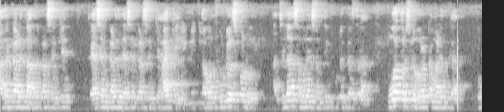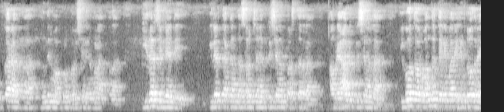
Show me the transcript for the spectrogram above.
ಆಧಾರ್ ಕಾರ್ಡ್ ಇದ್ರೆ ಆಧಾರ್ ಕಾರ್ಡ್ ಸಂಖ್ಯೆ, ರೇಷನ್ ಕಾರ್ಡ್ ಇದ್ರೆ ರೇಷನ್ ಕಾರ್ಡ್ ಸಂಖ್ಯೆ ಹಾಕಿ, ತಾವೊಂದು ಫೋಟೋ ಇಳಿಸ್ಕೊಂಡು, ಆ ಜಿಲ್ಲಾ ಸಮನ್ವಯ ಸಮಿತಿ ಫೋಟೋ ಕಳಿಸ್ತಾರ. ಮೂವತ್ತು ವರ್ಷದ ಹೋರಾಟ ಮಾಡಿದ್ಕ ಉಪಕಾರ ಆಗ್ತದ, ಮುಂದಿನ ಮಕ್ಕಳು ಭವಿಷ್ಯ ನಿರ್ಮಾಣ ಆಗ್ತದ. ಬೀದರ್ ಜಿಲ್ಲೆಯಲ್ಲಿ ಇಲ್ಲಿರ್ತಕ್ಕಂಥ ಸ್ವಲ್ಪ ಜನ ಕ್ರಿಶ್ಚಿಯನ್ ಅಂತ ಬರ್ಸ್ತಾರ. ಅವ್ರು ಯಾರು ಕ್ರಿಶ್ಚಿಯನ್ ಅಲ್ಲ. ಇವತ್ತು ಅವ್ರು ಒಂದು ತಲೆಮಾರಿ ಹಿಂದೆ ಹೋದ್ರೆ,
